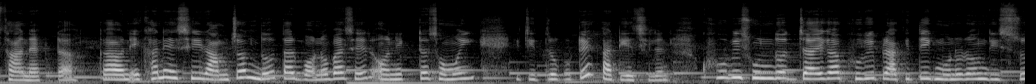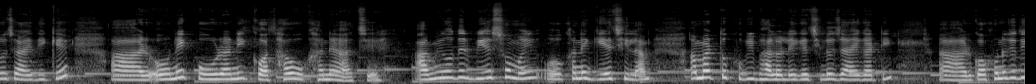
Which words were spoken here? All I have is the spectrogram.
স্থান একটা। কারণ এখানে শ্রী রামচন্দ্র তার বনবাসের অনেকটা সময় চিত্রকূটে কাটিয়েছিলেন। খুবই সুন্দর জায়গা, খুবই প্রাকৃতিক মনোরম দৃশ্য চারিদিকে, আর অনেক পৌরাণিক কথাও ওখানে আছে। আমি ওদের বিয়ের সময় ওখানে গিয়েছিলাম। আমার তো খুবই ভালো লেগেছিল জায়গাটি। আর কখনো যদি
